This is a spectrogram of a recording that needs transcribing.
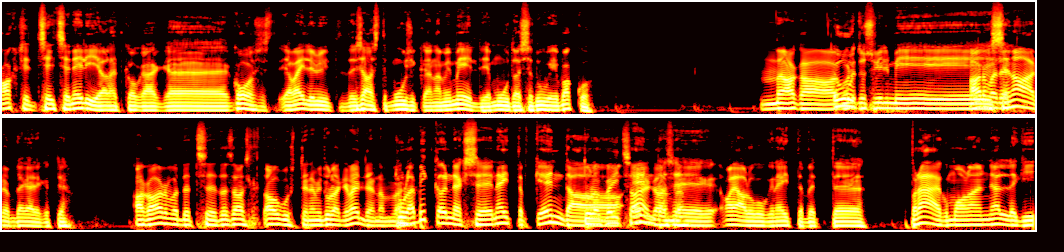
kakskümmend seitse neli oled kogu aeg äh, koos ja välja lülitada ei saa, sest muusika enam ei meeldi ja muud asjad huvi ei paku. aga. õudusfilmi Arvad, et- stsenaarium tegelikult ju. aga arvad, et see aastast august enam ei tulegi välja enam või? tuleb ikka õnneks, see näitabki enda, enda see ajalugugi näitab, et äh, praegu ma olen jällegi,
